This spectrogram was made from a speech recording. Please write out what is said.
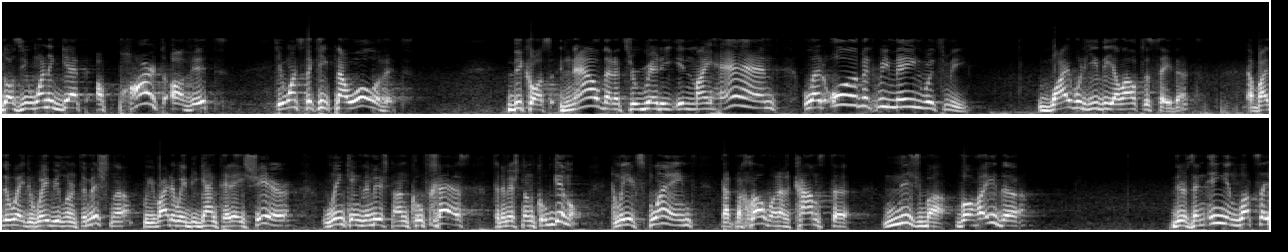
does he want to get a part of it, he wants to keep now all of it. Because now that it's already in my hand, let all of it remain with me. Why would he be allowed to say that? Now, by the way, the way we learned the Mishnah, we right away began today's shiur linking the Mishnah on Kuf Ches to the Mishnah on Kuf Gimel. And we explained that Bechal, when it comes to Nishba V'Haida, there's an inyan, let's say,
